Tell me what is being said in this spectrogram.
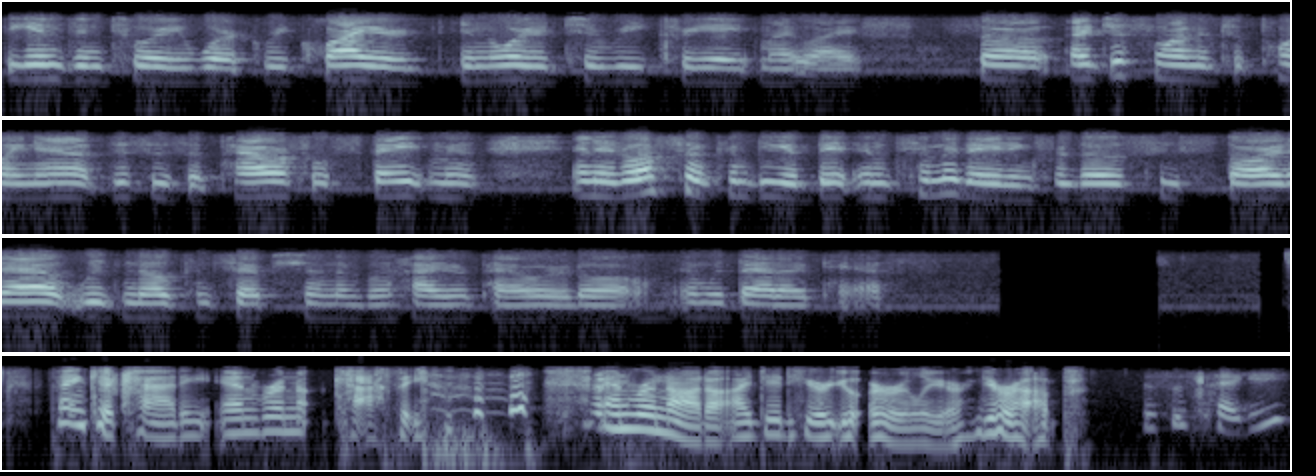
the inventory work required in order to recreate my life. So I just wanted to point out this is a powerful statement, and it also can be a bit intimidating for those who start out with no conception of a higher power at all. And with that, I pass. Thank you, Kathy and Ren- Kathy and Renata. I did hear you earlier. You're up. This is Peggy.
